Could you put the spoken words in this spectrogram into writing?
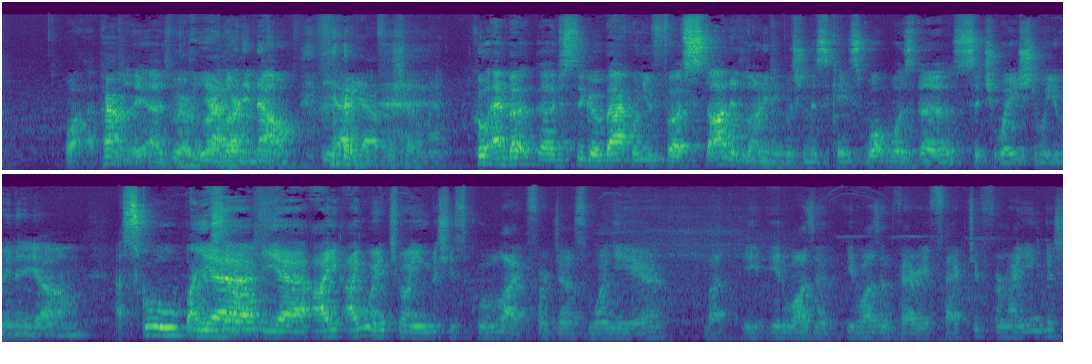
Well, apparently, as we're, Yeah. we're learning now. Yeah, yeah, for sure, man. Cool. And but uh, just to go back, when you first started learning English in this case, what was the situation? Were you in a um, a school by yeah, yourself? yeah. I, I went to an English school like for just one year, but it, it wasn't it wasn't very effective for my English.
